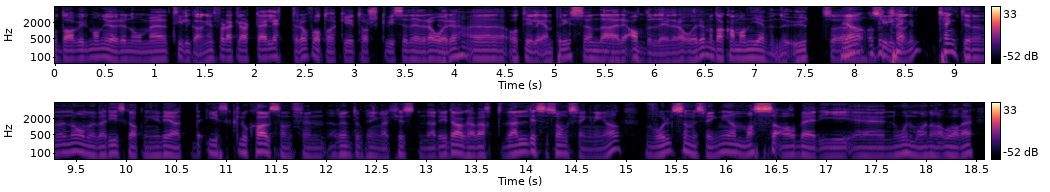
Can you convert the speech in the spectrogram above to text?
Og da vil man gjøre noe med tilgangen. For det er klart det er lettere å få tak i torsk visse deler av året, eh, og til én pris, enn det er andre deler av året. Men da kan man jevne ut eh, Ja, altså tilgangen. tenk, tenk til den enorme verdiskapningen i det at i lokalsamfunn rundt omkring langs kysten, der det i dag har vært veldig sesongsvingninger, voldsomme svingninger, masse arbeid i eh, noen måneder av året,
